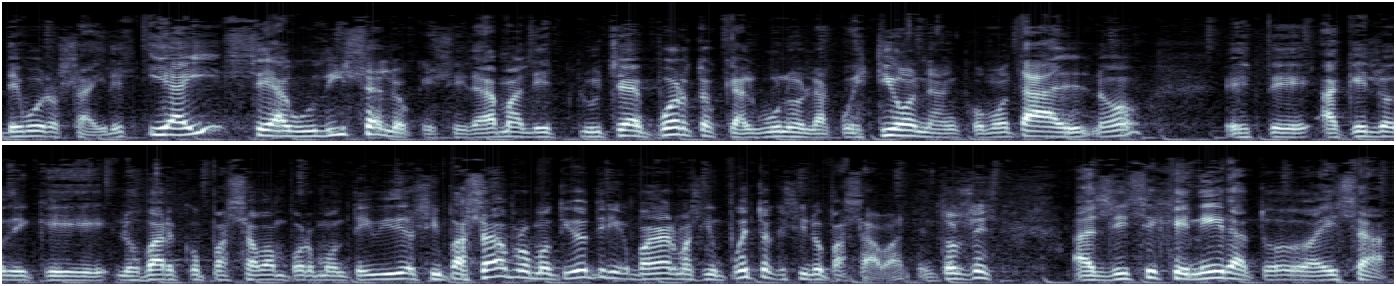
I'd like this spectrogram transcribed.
de Buenos Aires. Y ahí se agudiza lo que se llama lucha de puertos, que algunos la cuestionan como tal, ¿no? Este, aquello de que los barcos pasaban por Montevideo. Si pasaban por Montevideo tenían que pagar más impuestos que si no pasaban. Entonces, allí se genera toda esa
